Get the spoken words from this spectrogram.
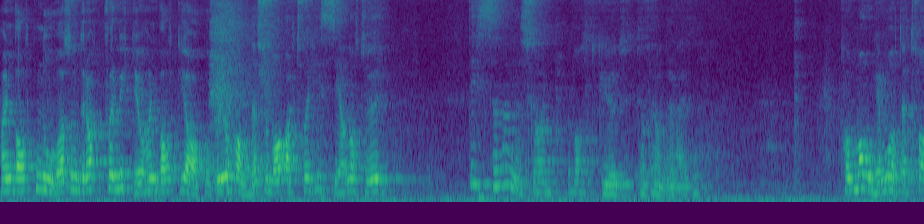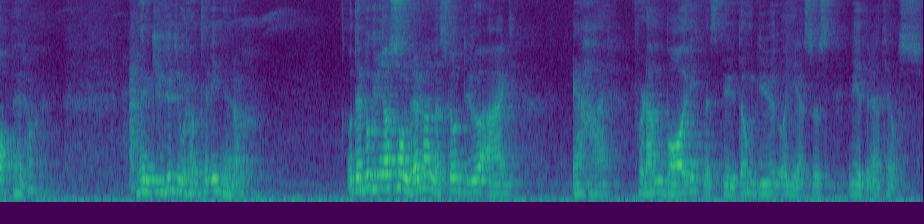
Han valgte Noah, som drakk for mye, og han valgte Jakob og Johannes, som var altfor hissige av natur. Disse menneskene valgte Gud til å forandre verden. På mange måter tapere. Men Gud gjorde dem til vinnere. Og det er pga. sånne mennesker du og jeg er her. For de bar vitnesbyrdet om Gud og Jesus videre til oss.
